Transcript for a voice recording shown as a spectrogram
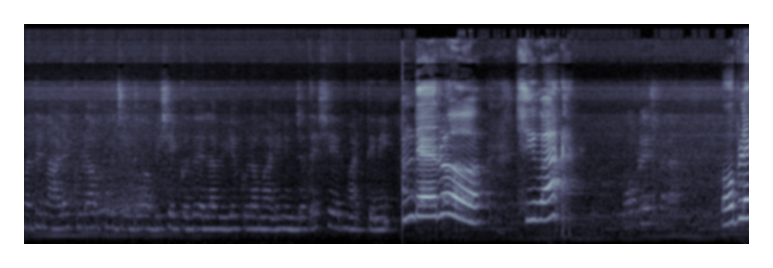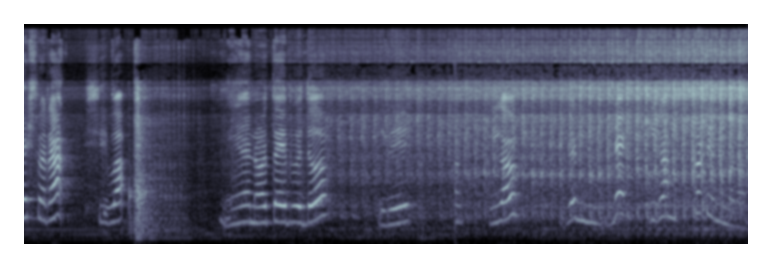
ಮತ್ತು ನಾಳೆ ಕೂಡ ಪೂಜೆದು ಅಭಿಷೇಕದ್ದು ಎಲ್ಲ ವೀಡಿಯೋ ಕೂಡ ಮಾಡಿ ನಿಮ್ಮ ಜೊತೆ ಶೇರ್ ಮಾಡ್ತೀನಿ. ಅಂದರು ಶಿವ ಓಬಳೇಶ್ವರ ಶಿವ. ನೀವೇ ನೋಡ್ತಾ ಇರ್ಬೋದು. ಇಲ್ಲಿ ಈಗ ಈಗ ಕಂಟಿನ್ಯೂ ಮಾಡೋಣ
